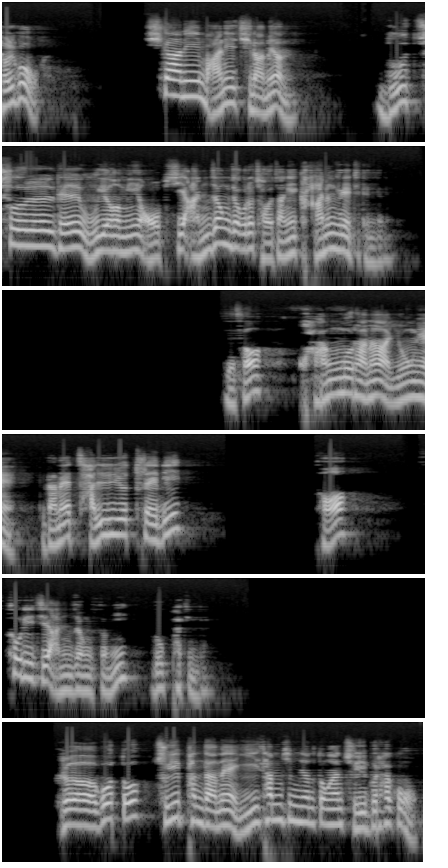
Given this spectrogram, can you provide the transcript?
결국 시간이 많이 지나면 누출될 위험이 없이 안정적으로 저장이 가능해야지 된다. 그래서 광물 하나 용해, 그 다음에 잔류 트랩이 더 스토리지 안정성이 높아진다. 그러고 또 주입한 다음에 2, 30년 동안 주입을 하고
